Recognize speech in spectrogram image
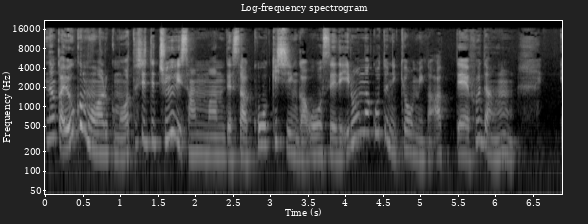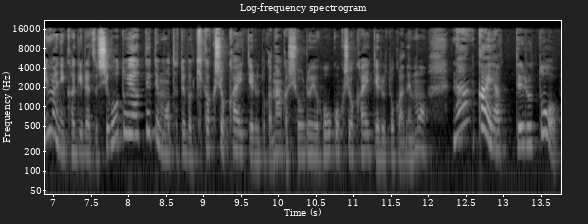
なんか良くも悪くも私って注意散漫でさ好奇心が旺盛でいろんなことに興味があって普段今に限らず仕事やってても例えば企画書書いてるとかなんか書類報告書書いてるとかでもなんかやってると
